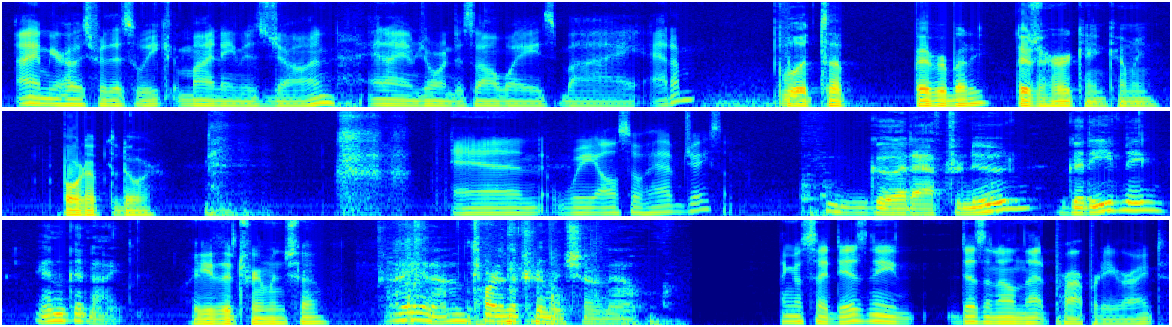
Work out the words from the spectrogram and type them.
I am your host for this week. My name is John, and I am joined as always by Adam. What's up, everybody? There's a hurricane coming. Board up the door. And we also have Jason. Good afternoon, good evening, and good night. Are you the Truman Show? I, you know, I'm part of the Truman Show now. I'm going to say Disney doesn't own that property, right?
